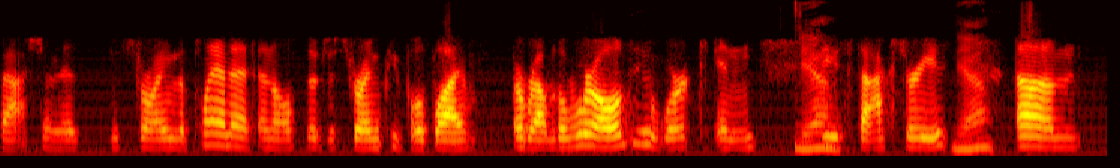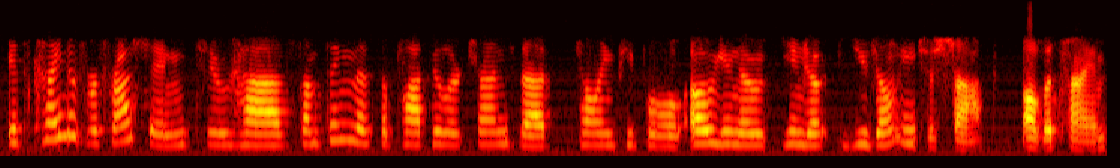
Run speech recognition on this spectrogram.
fashion is destroying the planet and also destroying people's lives around the world who work in Yeah, these factories, yeah. um, it's kind of refreshing to have something that's a popular trend that's telling people, oh, you know, you know, you don't need to shop all the time.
